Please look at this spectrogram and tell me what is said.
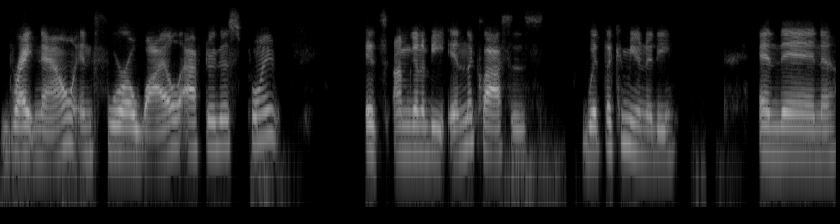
right now and for a while after this point, it's I'm going to be in the classes with the community. And then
